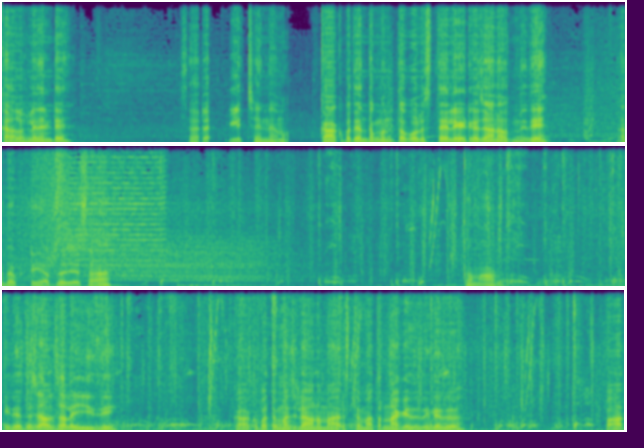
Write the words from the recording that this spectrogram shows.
కదలట్లేదంటే? సరే గ్లిచ్ అయిందేమో. కాకపోతే ఇంతకు ముందుతో పోలిస్తే లేట్గా జాయిన్ అవుతుంది ఇది అదొకటి అబ్జర్వ్ చేసా. కమాన్ ఇదైతే చాలా చాలా ఈజీ కాకపోతే మధ్యలో ఏమైనా మారిస్తే మాత్రం నాకైతే తెలియదు పాత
